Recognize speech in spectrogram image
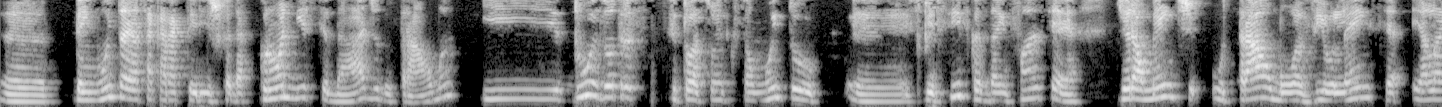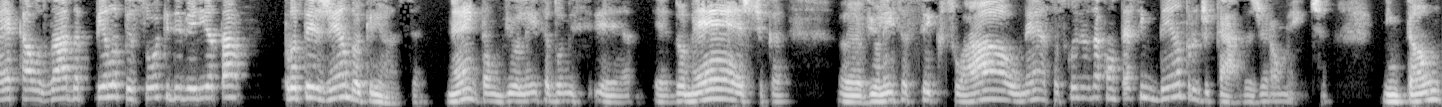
é, tem muito essa característica da cronicidade do trauma e duas outras situações que são muito é, específicas da infância é geralmente o trauma ou a violência ela é causada pela pessoa que deveria estar protegendo a criança, né? Então violência é, é, doméstica, violência sexual, né? Essas coisas acontecem dentro de casa geralmente. Então,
